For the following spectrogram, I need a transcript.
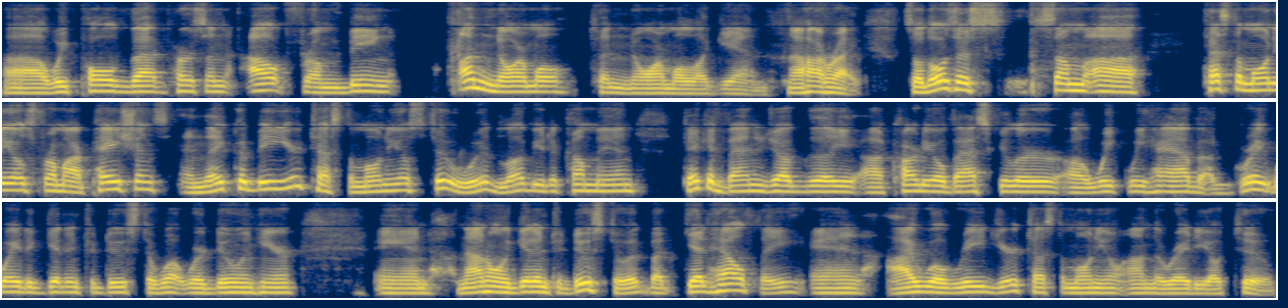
uh, we pulled that person out from being unnormal to normal again. All right. So, those are some uh, testimonials from our patients, and they could be your testimonials too. We'd love you to come in, take advantage of the uh, cardiovascular uh, week we have, a great way to get introduced to what we're doing here and not only get introduced to it, but get healthy. And I will read your testimonial on the radio too.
